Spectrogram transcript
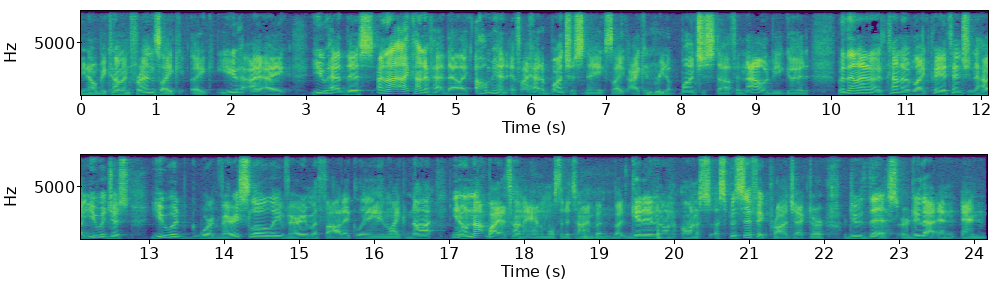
you know, becoming friends. Like like you, I, I you had this, and I, I kind of had that. Like, oh man, if I had a bunch of snakes, like I could breed mm-hmm. a bunch of stuff, and that would be good. But then I, I'd kind of like pay attention to how you would just you would work very slowly, very methodically, and like not you know not buy a ton of animals at a time, but mm-hmm. but get in on on a specific project or, or do this or do that, and and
